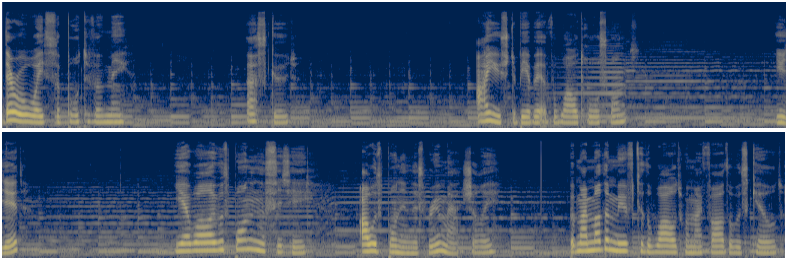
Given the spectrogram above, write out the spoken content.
They're always supportive of me. That's good. I used to be a bit of a wild horse once. You did? Yeah, well, I was born in the city. I was born in this room, actually. But my mother moved to the wild when my father was killed.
